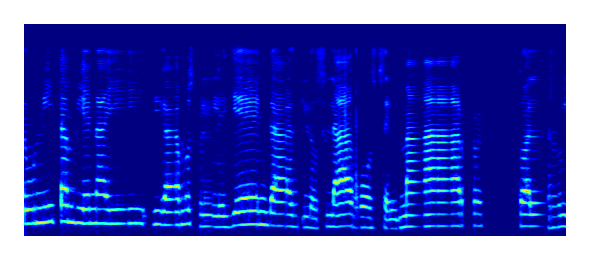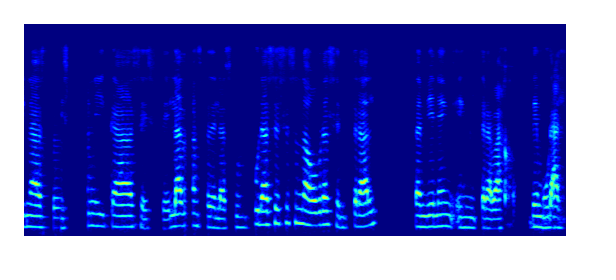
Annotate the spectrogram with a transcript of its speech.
uní también ahí, digamos, leyendas, los lagos, el mar, todas las ruinas este, la danza de las culturas. Esa es una obra central también en, mi trabajo de mural.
